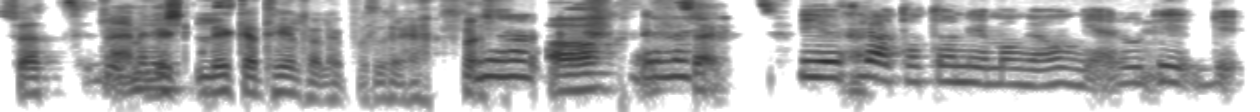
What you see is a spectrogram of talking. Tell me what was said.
Så att, nej, men det... Lycka till håller jag på att säga. Ja, ja exakt. Vi har pratat om det många gånger och det, det,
